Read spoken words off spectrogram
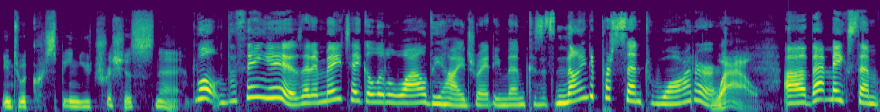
into a crispy, nutritious snack. Well, the thing is that it may take a little while dehydrating them because it's 90% water. Wow. Uh, that makes them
